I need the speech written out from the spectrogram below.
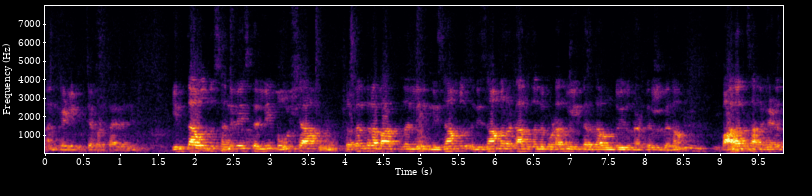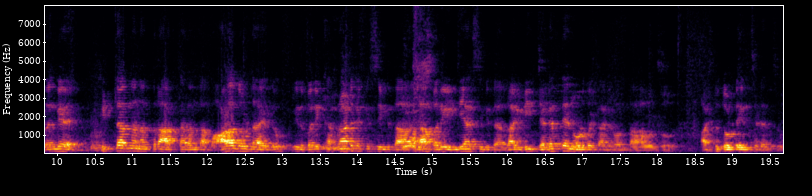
ನಾನು ಹೇಳಲಿಕ್ಕೆ ಇಚ್ಛೆ ಪಡ್ತಾ ಇದ್ದೀನಿ. ಇಂಥ ಒಂದು ಸನ್ನಿವೇಶದಲ್ಲಿ ಬಹುಶಃ ಸ್ವತಂತ್ರ ಭಾರತದಲ್ಲಿ ನಿಜಾಮ, ನಿಜಾಮರ ಕಾಲದಲ್ಲೂ ಕೂಡ ಈ ತರದ ಒಂದು ಇದು ನಡೆದಿರ್ಲಿಲ್ವೇನೋ? ಬಾಲನ್ ಸಾರ್ ಹೇಳಿದಂಗೆ ಹಿಟ್ಲರ್ನ ನಂತರ ಆಗ್ತಾರಂತ ಬಹಳ ದೊಡ್ಡ ಇದು. ಇದು ಬರೀ ಕರ್ನಾಟಕಕ್ಕೆ ಸೀಮಿತ ಅಲ್ಲ, ಬರೀ ಇಂಡಿಯಾಗೆ ಸೀಮಿತ ಅಲ್ಲ, ಇಡೀ ಜಗತ್ತೇ ನೋಡ್ಬೇಕಾಗಿರುವಂತಹ ಒಂದು ಅಷ್ಟು ದೊಡ್ಡ ಇನ್ಸಿಡೆನ್ಸು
